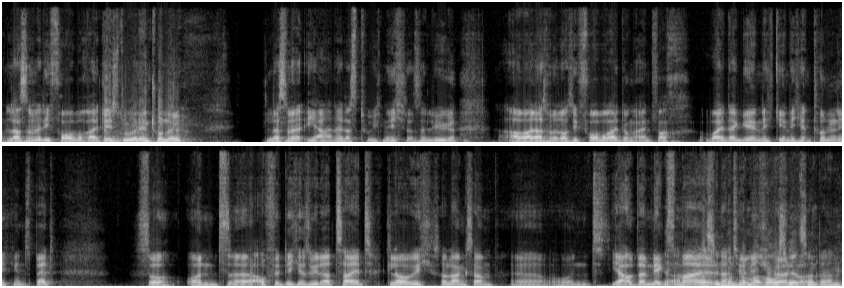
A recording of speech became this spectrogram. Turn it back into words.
lassen wir die Vorbereitung. Gehst du in den Tunnel? Lassen wir, ja, ne, das tue ich nicht, das ist eine Lüge. Aber lassen wir doch die Vorbereitung einfach weitergehen. Ich gehe nicht in den Tunnel, ich gehe ins Bett. So, und äh, auch für dich ist wieder Zeit, glaube ich, so langsam. Äh, und ja, und beim nächsten ja, Mal. Lass den Hund nochmal raus jetzt und dann.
